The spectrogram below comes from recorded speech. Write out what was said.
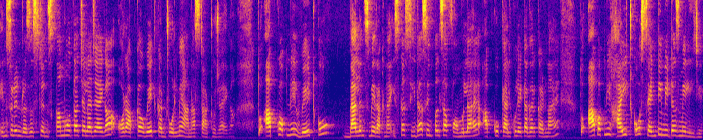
इंसुलिन रेजिस्टेंस कम होता चला जाएगा और आपका वेट कंट्रोल में आना स्टार्ट हो जाएगा। तो आपको अपने वेट को बैलेंस में रखना है। इसका सीधा सिंपल सा फॉर्मूला है। आपको कैलकुलेट अगर करना है तो आप अपनी हाइट को सेंटीमीटर्स में लीजिए।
